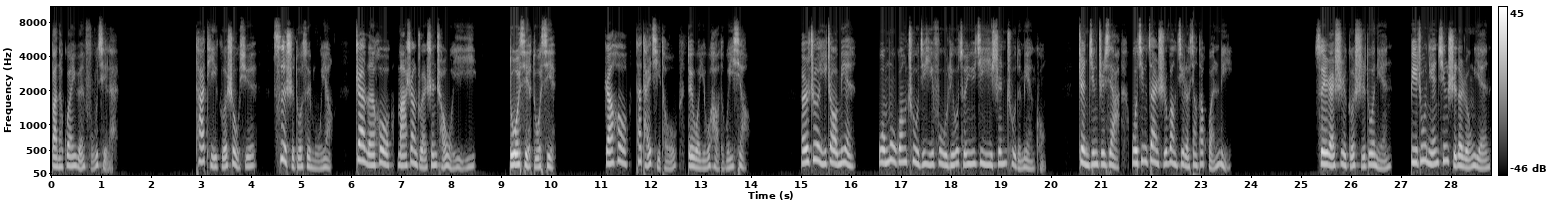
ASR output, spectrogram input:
把那官员扶起来。他体格瘦削，四十多岁模样，站稳后马上转身朝我一揖：“多谢多谢。”然后他抬起头，对我友好的微笑。而这一照面，我目光触及一副留存于记忆深处的面孔，震惊之下，我竟暂时忘记了向他还礼。虽然事隔十多年。比诸年轻时的容颜，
